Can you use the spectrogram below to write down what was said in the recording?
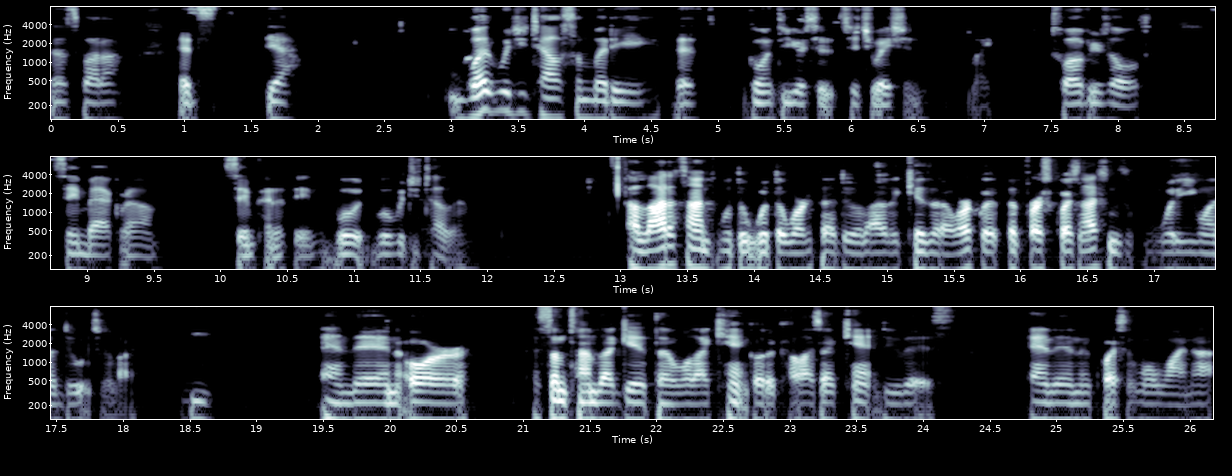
that's spot on. It's, yeah. What would you tell somebody that's going through your situation, like 12 years old, same background, same kind of thing? What what would you tell them? A lot of times with the with the work that I do, a lot of the kids that I work with, the first question I ask them is, "What do you want to do with your life?" Hmm. And then, or sometimes I get the, "Well, I can't go to college. I can't do this," and then the question, "Well, why not?"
